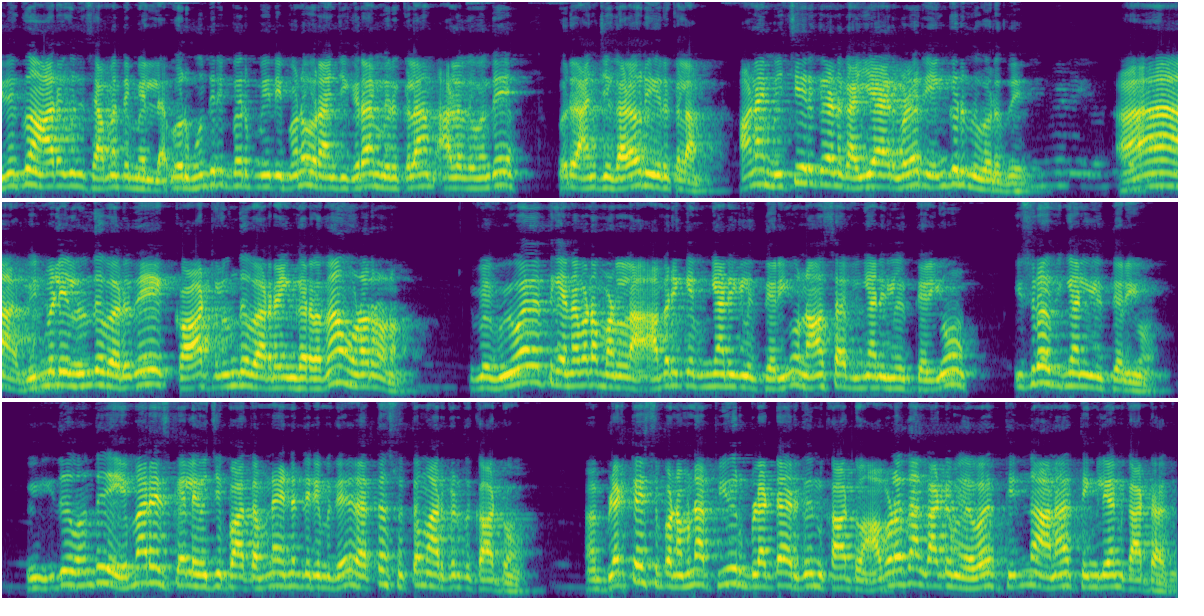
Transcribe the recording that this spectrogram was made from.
இதுக்கும் ஆறுக்கும் சம்மந்தம் இல்லை. ஒரு முந்திரி பருப்பு மீறி போனால் ஒரு அஞ்சு கிராம் இருக்கலாம் அல்லது வந்து ஒரு அஞ்சு கலோரி இருக்கலாம். ஆனால் மிச்சம் இருக்கிற எனக்கு ஐயாயிரம் கலோரி எங்கேருந்து வருது? ஆ விண்வெளியிலேருந்து வருது காட்டிலிருந்து வர்றேங்கிறத தான் உணரணும். இப்போ விவாதத்துக்கு என்ன வேணால் பண்ணலாம். அமெரிக்க விஞ்ஞானிகளுக்கு தெரியும் நாசா விஞ்ஞானிகளுக்கு தெரியும் இஸ்ரோ விஞ்ஞானிகளுக்கு தெரியும். இது வந்து எம்ஆர்ஐ ஸ்கேலில் வச்சு பார்த்தோம்னா என்ன தெரியுமா தெரியும் ரத்தம் சுத்தமாக இருக்கிறது காட்டும். பிளட் டெஸ்ட் பண்ணோம்னா பியூர் பிளட்டாக இருக்குதுன்னு காட்டும். அவ்வளோதான் காட்டும் தவிர தின்னானா திங்கலையான்னு காட்டாது.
